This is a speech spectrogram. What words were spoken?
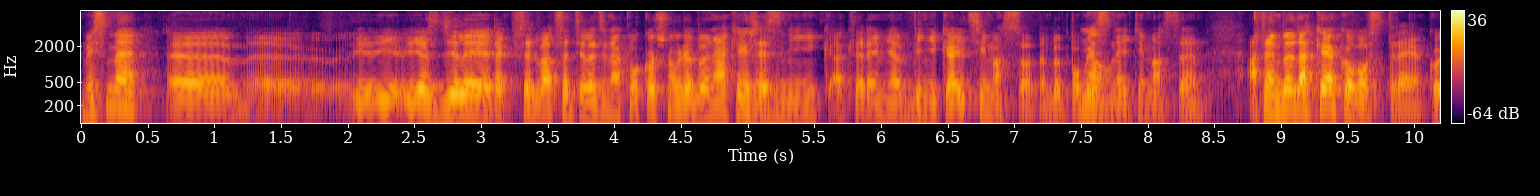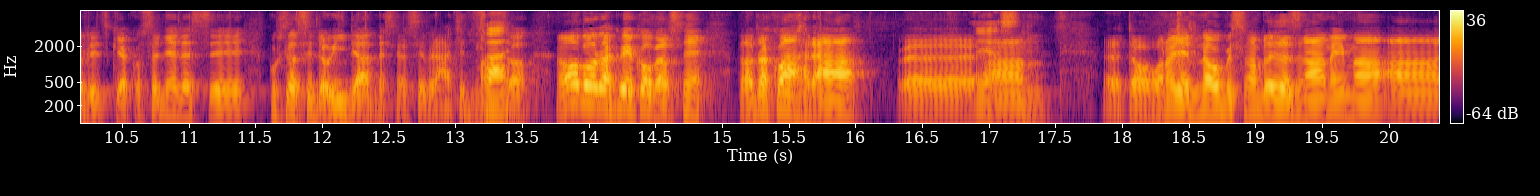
my jsme eh, jezdili tak před 20 lety na Klokošnou, kde byl nějaký řezník a který měl vynikající maso, ten byl pomyslný No. tím masem. A ten byl taky jako ostrý, jako vždycky, jako sedněte si, musel si dojídat, nesměl si vrátit Fakt? maso. No, bylo takový jako vlastně, byla to taková hra eh, a Jasně. to ono jednou, my jsme byli se známýma a,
